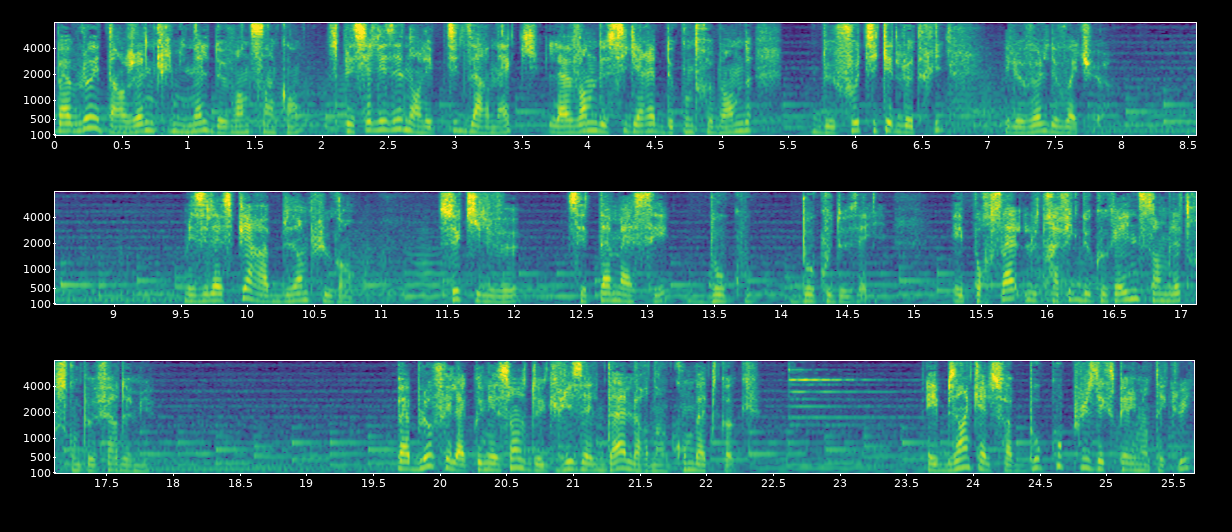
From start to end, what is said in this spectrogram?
Pablo est un jeune criminel de 25 ans, spécialisé dans les petites arnaques, la vente de cigarettes de contrebande, de faux tickets de loterie et le vol de voitures. Mais il aspire à bien plus grand. Ce qu'il veut, c'est amasser beaucoup, beaucoup d'oseille. Et pour ça, le trafic de cocaïne semble être ce qu'on peut faire de mieux. Pablo fait la connaissance de Griselda lors d'un combat de coq. Et bien qu'elle soit beaucoup plus expérimentée que lui,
